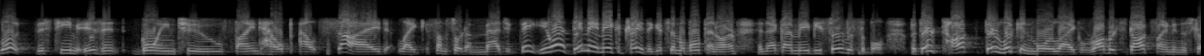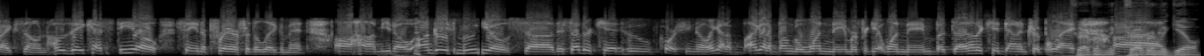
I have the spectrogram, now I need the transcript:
look, this team isn't going to find help outside like some sort of magic thing. You know what? They may make a trade that gets them a bullpen arm, and that guy may be serviceable. But they're talk they're looking more like Robert Stock finding the strike zone, Jose Castillo saying a prayer for the ligament. Um, you know, Andres Munoz, uh, this other kid who, of course, you know, I got to I got to bungle one name or forget one name, but uh, another kid down in AAA, Trevor, uh, Trevor Megill.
